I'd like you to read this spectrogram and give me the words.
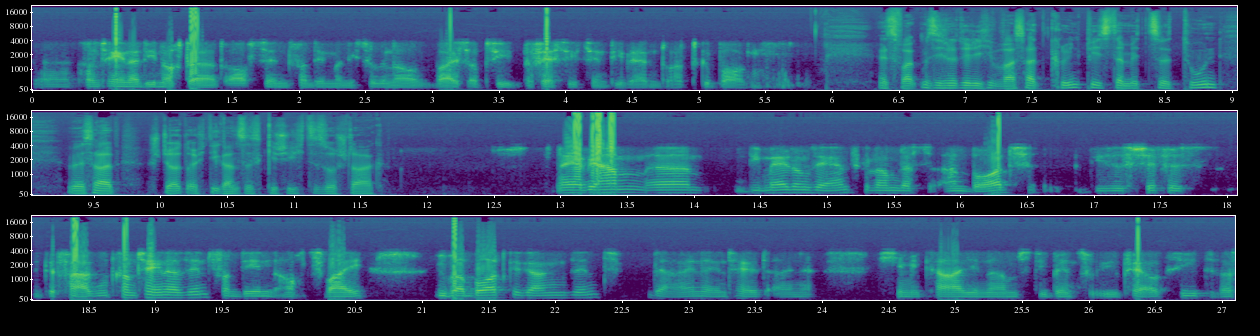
äh, Container, die noch da drauf sind, von denen man nicht so genau weiß, ob sie befestigt sind, die werden dort geborgen. Jetzt fragt man sich natürlich, was hat Greenpeace damit zu tun? Weshalb stört euch die ganze Geschichte so stark? Naja, wir haben äh, die Meldung sehr ernst genommen, dass an Bord dieses Schiffes Gefahrgutcontainer sind, von denen auch zwei über Bord gegangen sind. Der eine enthält eine Chemikalie namens Dibenzoylperoxid, was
